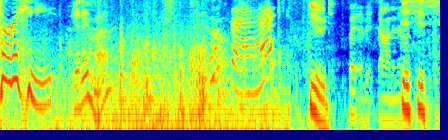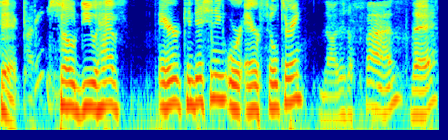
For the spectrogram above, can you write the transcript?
great. Get in, man. What the heck? Dude, Bit of it down in there. this is sick. So do you have air conditioning or air filtering? No, there's a fan there.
